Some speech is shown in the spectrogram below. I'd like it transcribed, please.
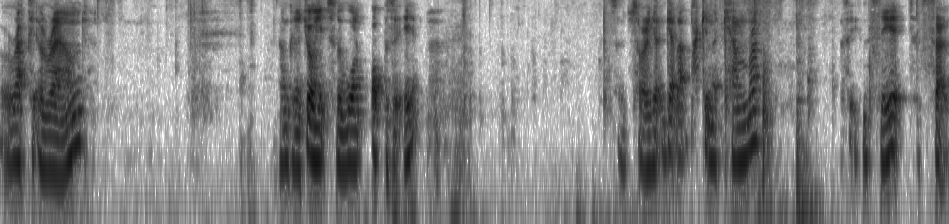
wrap it around. I'm going to join it to the one opposite it. So sorry, get, get that back in the camera so you can see it. So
